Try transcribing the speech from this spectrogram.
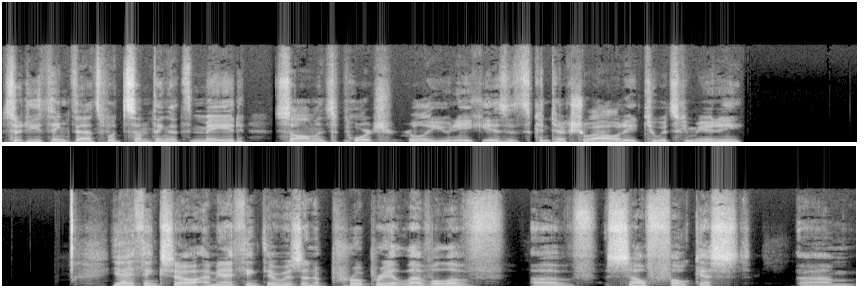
So, do you think that's what something that's made Solomon's Porch really unique is its contextuality to its community? Yeah, I think so. I mean, I think there was an appropriate level of of self focused um,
